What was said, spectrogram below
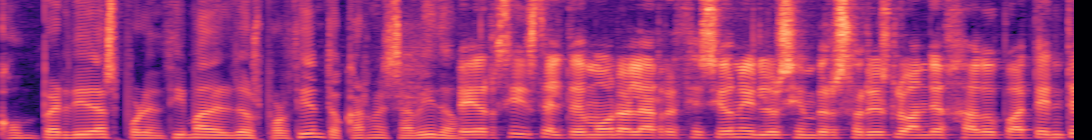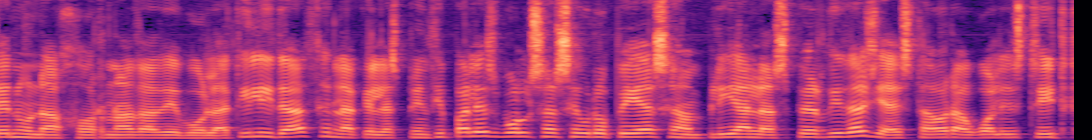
con pérdidas por encima del 2%. Carmen Sabido. Persiste el temor a la recesión y los inversores lo han dejado patente en una jornada de volatilidad en la que las principales bolsas europeas amplían las pérdidas y a esta hora Wall Street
